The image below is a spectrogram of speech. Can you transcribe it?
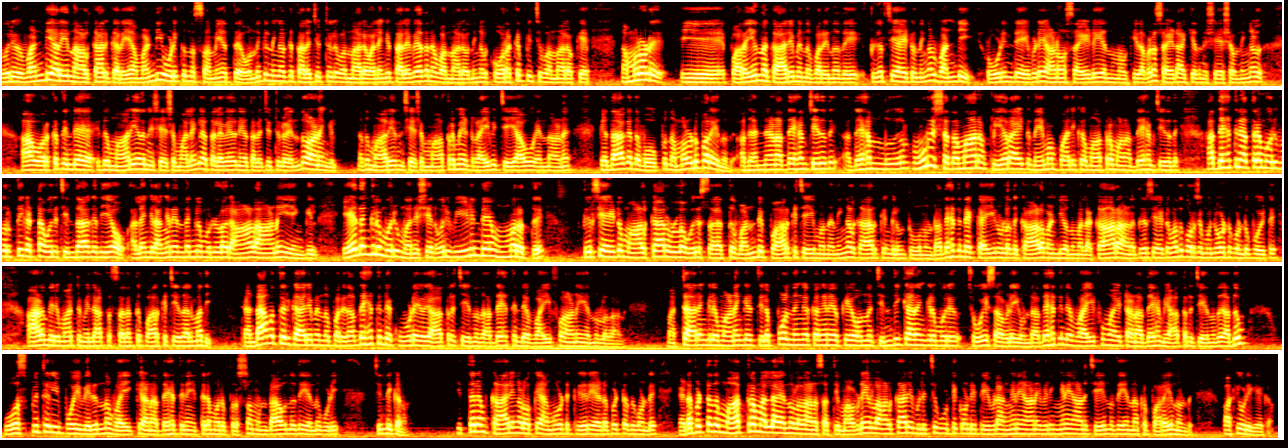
ഒരു വണ്ടി അറിയുന്ന ആൾക്കാർക്കറിയാം. വണ്ടി ഓടിക്കുന്ന സമയത്ത് ഒന്നുകിൽ നിങ്ങൾക്ക് തലചുറ്റൽ വന്നാലോ അല്ലെങ്കിൽ തലവേദന വന്നാലോ നിങ്ങൾക്ക് ഉറക്കപ്പിച്ച് വന്നാലോ ഒക്കെ നമ്മളോട് ഈ പറയുന്ന കാര്യമെന്ന് പറയുന്നത് തീർച്ചയായിട്ടും നിങ്ങൾ വണ്ടി റോഡിന്റെ എവിടെയാണോ സൈഡ് എന്ന് നോക്കി അവിടെ സൈഡാക്കിയതിന് ശേഷം നിങ്ങൾ ആ ഉറക്കത്തിന്റെ ഇത് മാറിയതിന് ശേഷം അല്ലെങ്കിൽ ആ തലവേദനയോ തലചുറ്റലോ എന്തോ ആണെങ്കിൽ അത് മാറിയതിന് ശേഷം മാത്രമേ ഡ്രൈവ് ചെയ്യാവൂ എന്നാണ് ഗതാഗത വകുപ്പ് നമ്മളോട് പറയുന്നത്. അത് തന്നെയാണ് അദ്ദേഹം ചെയ്തത്. അദ്ദേഹം നൂറ് ശതമാനം ക്ലിയർ ആയിട്ട് നിയമം പാലിക്കുക മാത്രമാണ് അദ്ദേഹം ചെയ്തത്. അദ്ദേഹത്തിന് അത്തരം ഒരു വൃത്തികെട്ട ഒരു ചിന്താഗതിയോ അല്ലെങ്കിൽ അങ്ങനെ എന്തെങ്കിലും ഉള്ള ഒരാളാണ് എങ്കിൽ ഏതെങ്കിലും ഒരു മനുഷ്യൻ ഒരു വീടിന്റെ ഉമ്മറത്ത് തീർച്ചയായിട്ടും ആൾക്കാരുള്ള ഒരു സ്ഥലത്ത് വണ്ടി പാർക്ക് ചെയ്യുമെന്ന് നിങ്ങൾക്ക് ആർക്കെങ്കിലും തോന്നുന്നുണ്ട്? അദ്ദേഹത്തിന്റെ കയ്യിലുള്ളത് കാളവണ്ടിയൊന്നുമല്ല കാറാണ്. തീർച്ചയായിട്ടും അത് കുറച്ച് മുന്നോട്ട് കൊണ്ടുപോയിട്ട് ആളും പെരുമാറ്റമില്ലാത്ത സ്ഥലത്ത് പാർക്ക് ചെയ്താൽ മതി. രണ്ടാമത്തെ ഒരു കാര്യം എന്ന് പറയുന്നത് അദ്ദേഹത്തിന്റെ കൂടെ യാത്ര ചെയ്യുന്നത് അദ്ദേഹത്തിന്റെ വൈഫാണ് എന്നുള്ളതാണ്. മറ്റാരെങ്കിലും ആണെങ്കിൽ ചിലപ്പോൾ നിങ്ങൾക്ക് അങ്ങനെയൊക്കെ ഒന്ന് ചിന്തിക്കാനെങ്കിലും ഒരു ചോയ്സ് അവിടെയുണ്ട്. അദ്ദേഹത്തിന്റെ വൈഫുമായിട്ടാണ് അദ്ദേഹം യാത്ര ചെയ്യുന്നത്. അതും ഹോസ്പിറ്റലിൽ പോയി വരുന്ന വൈക്കാണ് അദ്ദേഹത്തിന് ഇത്തരം ഒരു പ്രശ്നം ഉണ്ടാവുന്നത് എന്നുകൂടി ചിന്തിക്കണം. ഇത്തരം കാര്യങ്ങളൊക്കെ അങ്ങോട്ട് കയറി ഇടപെട്ടത് കൊണ്ട് ഇടപെട്ടത് മാത്രമല്ല എന്നുള്ളതാണ് സത്യം. അവിടെയുള്ള ആൾക്കാരെ വിളിച്ചു കൂട്ടിക്കൊണ്ടിട്ട് ഇവിടെ അങ്ങനെയാണ് ഇവരിങ്ങനെയാണ് ചെയ്യുന്നത് എന്നൊക്കെ പറയുന്നുണ്ട്. ബാക്കി കൂടി കേൾക്കാം.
